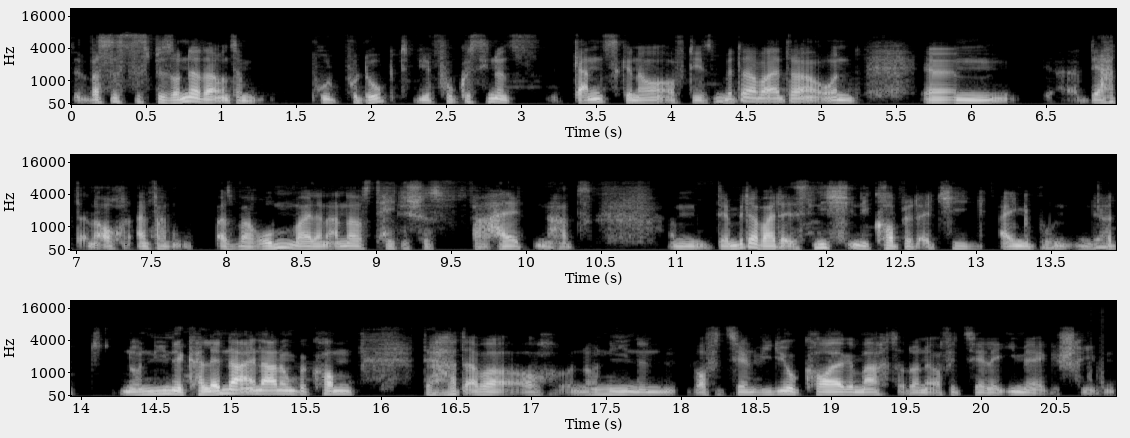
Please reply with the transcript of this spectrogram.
was ist das Besondere an unserem Produkt. Wir fokussieren uns ganz genau auf diesen Mitarbeiter und ähm, der hat dann auch einfach, also warum? Weil er ein anderes technisches Verhalten hat. Ähm, der Mitarbeiter ist nicht in die Corporate IT eingebunden. Der hat noch nie eine Kalendereinladung bekommen. Der hat aber auch noch nie einen offiziellen Videocall gemacht oder eine offizielle E-Mail geschrieben.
